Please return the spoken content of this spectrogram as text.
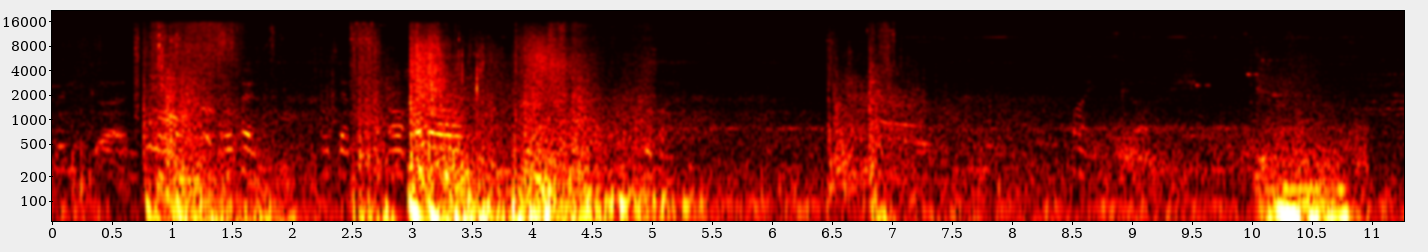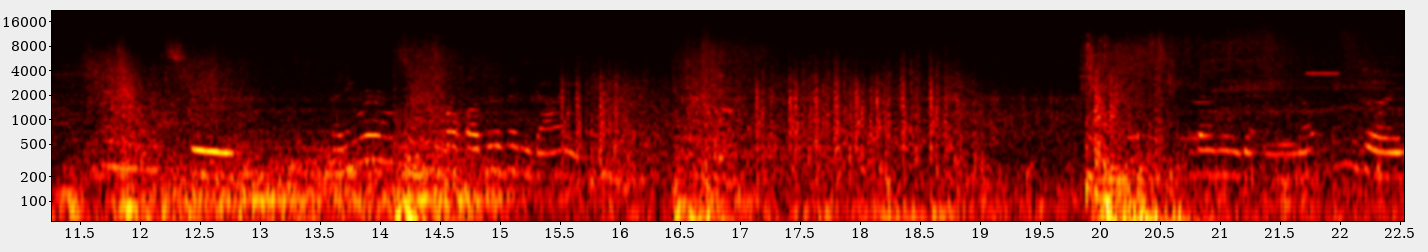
pretty good. Okay. What's happening? Oh, hello. Goodbye. My gosh. Let's see. Anywhere else I other than dying? Then we'll get nothing good.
